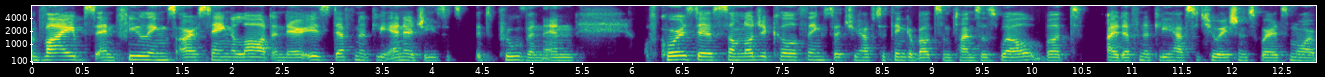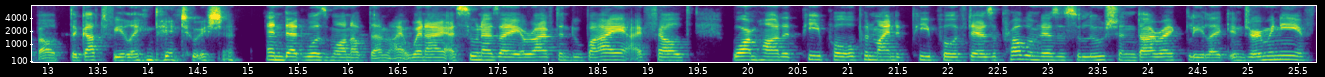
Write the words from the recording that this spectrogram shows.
vibes and feelings are saying a lot and there is definitely energies it's it's proven. And of course there's some logical things that you have to think about sometimes as well but i definitely have situations where it's more about the gut feeling the intuition. And that was one of them. I, when i as soon as i arrived in dubai i felt warm-hearted people open-minded people. If there's a problem there's a solution directly. Like in germany if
